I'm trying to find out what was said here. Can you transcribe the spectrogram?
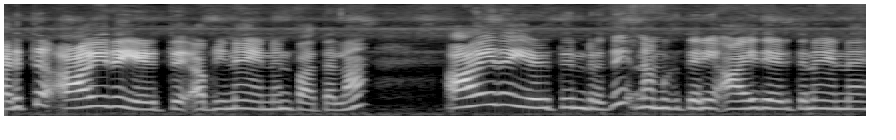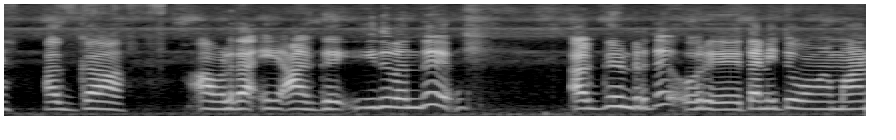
அடுத்து ஆயுத எழுத்து அப்படின்னா என்னன்னு பார்த்தலாம். ஆயுத எழுத்துன்றது நமக்கு தெரியும். ஆயுத எழுத்துனா என்ன? அக்கா. அவ்வளோதான் அக்கு இது வந்து அக்குன்றது ஒரு தனித்துவமான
